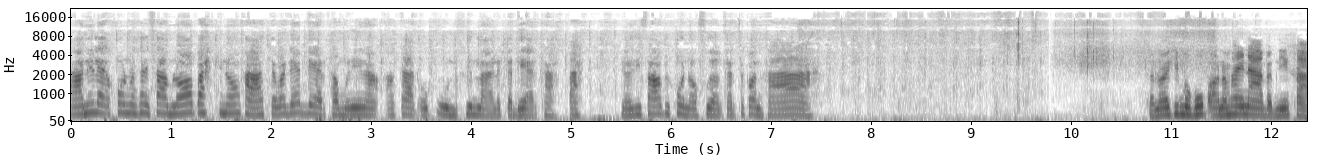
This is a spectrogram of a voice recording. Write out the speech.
อ่านี่แหละคนมาใส่สามล้อไปพี่น้องค่ะ แต่ว่าแดดแดดค่ะมื้อนี้นะอากาศอบอุ่นขึ้นหลายแล้วก็แดดค่ะไปเดี๋ยวที่ฟ้าไปคนเอาเฟืองกันซะก่อนค่ะาน้อยที่มาฮุบเอาน้ำให้นาแบบนี้ค่ะ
